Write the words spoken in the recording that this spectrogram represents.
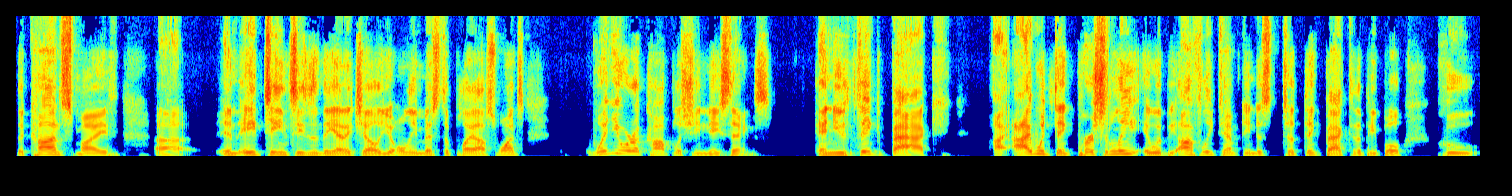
the Conn Smythe. Uh, in 18 seasons in the NHL, you only missed the playoffs once. When you were accomplishing these things, and you think back, I, I would think personally, it would be awfully tempting to, to think back to the people who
